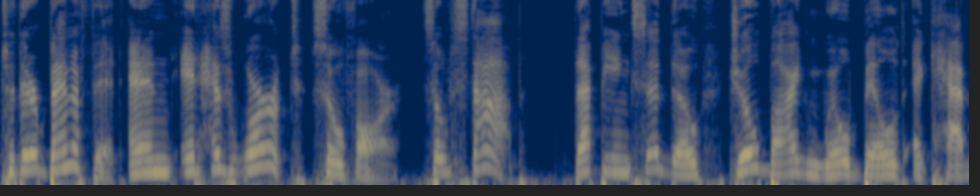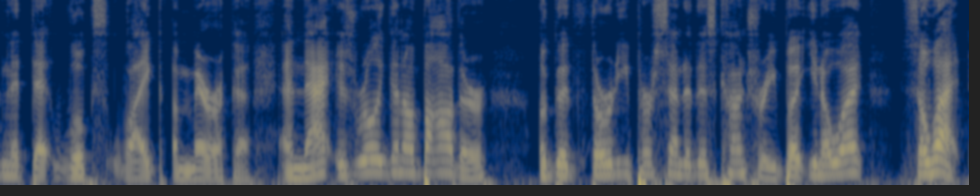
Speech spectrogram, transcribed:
to their benefit, and it has worked so far. So stop. That being said, though, Joe Biden will build a cabinet that looks like America, and that is really going to bother a good 30% of this country. But you know what? So what?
